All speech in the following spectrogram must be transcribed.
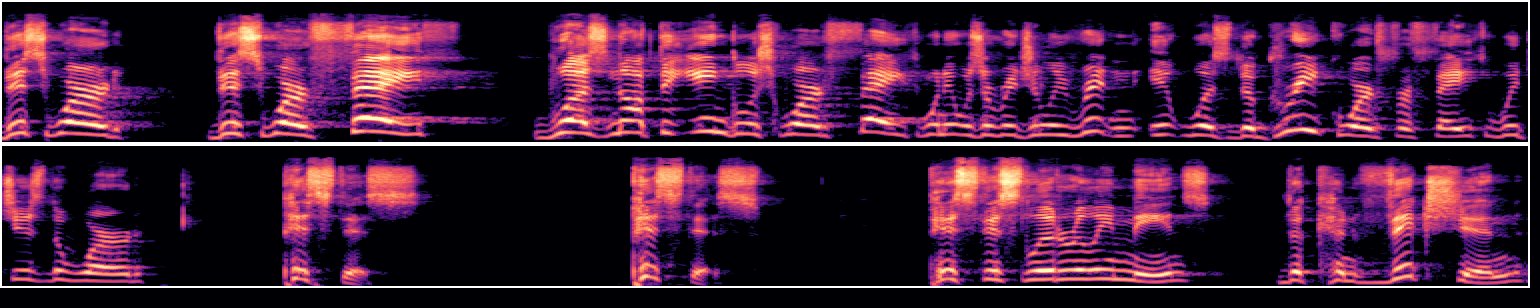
This word, this word faith was not the English word faith when it was originally written. It was the Greek word for faith, which is the word pistis. Pistis. Pistis literally means the conviction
